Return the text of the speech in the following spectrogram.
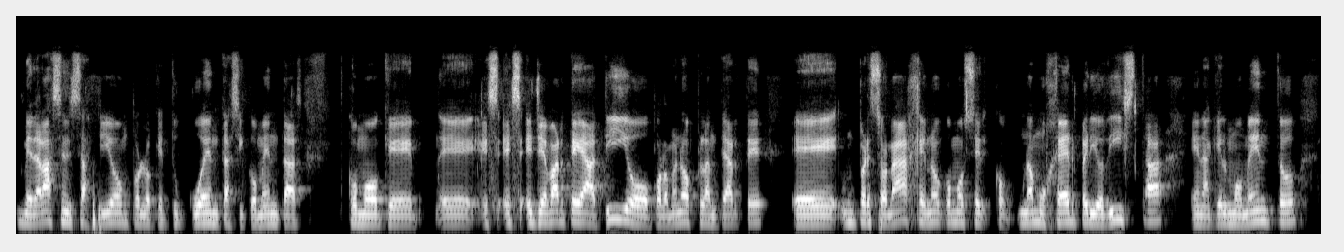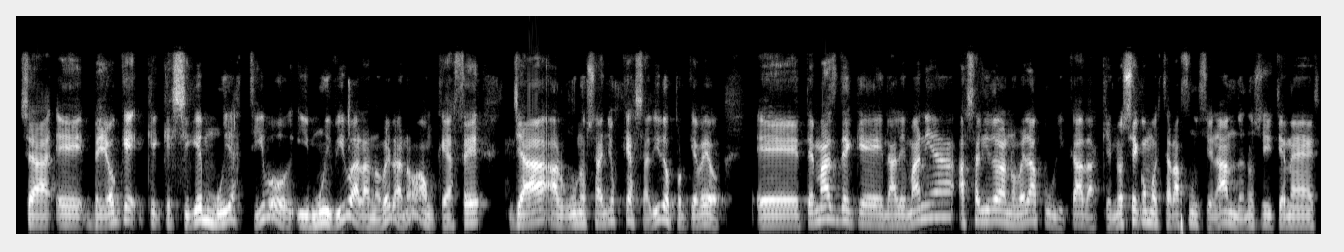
me da la sensación, por lo que tú cuentas y comentas, como que es, llevarte a ti o por lo menos plantearte eh, un personaje, ¿no? Como ser una mujer periodista en aquel momento. O sea, eh, veo que, sigue muy activo y muy viva la novela, ¿no? Aunque hace ya algunos años que ha salido, porque veo temas de que en Alemania ha salido la novela publicada, que no sé cómo estará funcionando, no sé si tienes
